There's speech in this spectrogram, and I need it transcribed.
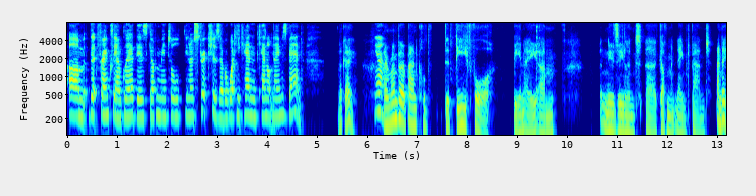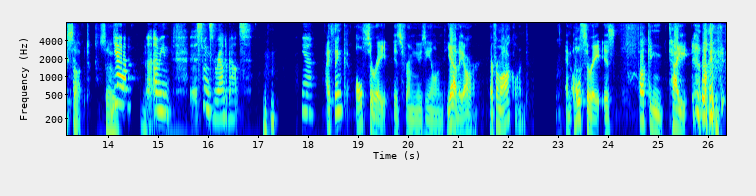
um, that, frankly, I'm glad there's governmental, you know, strictures over what he can and cannot name his band. Okay, Yeah. I remember a band called the D4 being a um, New Zealand uh, government named band, and they sucked. So Yeah. yeah. I mean, uh, swings and roundabouts. Mhm. Yeah. I think Ulcerate is from New Zealand. Yeah, they are. They're from Auckland. And Ulcerate is fucking tight. Like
